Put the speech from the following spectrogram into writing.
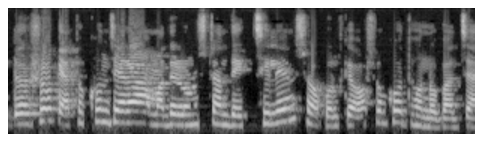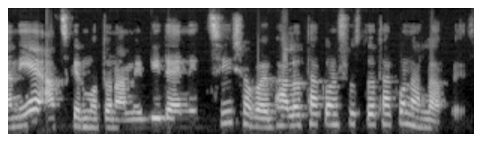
দর্শক এতক্ষণ যারা আমাদের অনুষ্ঠান দেখছিলেন সকলকে অসংখ্য ধন্যবাদ জানিয়ে আজকের মতন আমি বিদায় নিচ্ছি। সবাই ভালো থাকুন সুস্থ থাকুন। আল্লাহ হাফেজ।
